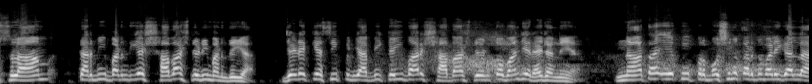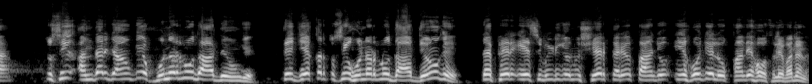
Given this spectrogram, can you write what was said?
ਸਲਾਮ ਕਰਨੀ ਬਣਦੀ ਹੈ ਸ਼ਾਬਾਸ਼ ਦੇਣੀ ਬਣਦੀ ਆ, ਜਿਹੜੇ ਕਿ ਅਸੀਂ ਪੰਜਾਬੀ ਕਈ ਵਾਰ ਸ਼ਾਬਾਸ਼ ਦੇਣ ਤੋਂ ਵਾਂਝੇ ਰਹਿ ਜਾਂਦੇ ਆ। ਨਾ ਤਾਂ ਇਹ ਕੋਈ ਪ੍ਰਮੋਸ਼ਨ ਕਰਨ ਵਾਲੀ ਗੱਲ ਆ, ਤੁਸੀਂ ਅੰਦਰ ਜਾਓਗੇ, ਹੁਨਰ ਨੂੰ ਦਾਤ ਦਿਓਗੇ, ਤੇ ਜੇਕਰ ਤੁਸੀਂ ਹੁਨਰ ਨੂੰ ਦਾਤ ਦਿਓਗੇ, ਤੇ ਫਿਰ ਇਸ ਵੀਡੀਓ ਨੂੰ ਸ਼ੇਅਰ ਕਰਿਓ ਤਾਂ ਜੋ ਇਹੋ ਜਿਹੇ ਲੋਕਾਂ ਦੇ ਹੌਸਲੇ ਵਧਣ।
